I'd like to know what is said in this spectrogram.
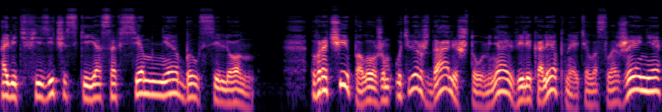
А ведь физически я совсем не был силен. Врачи, положим, утверждали, что у меня великолепное телосложение,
